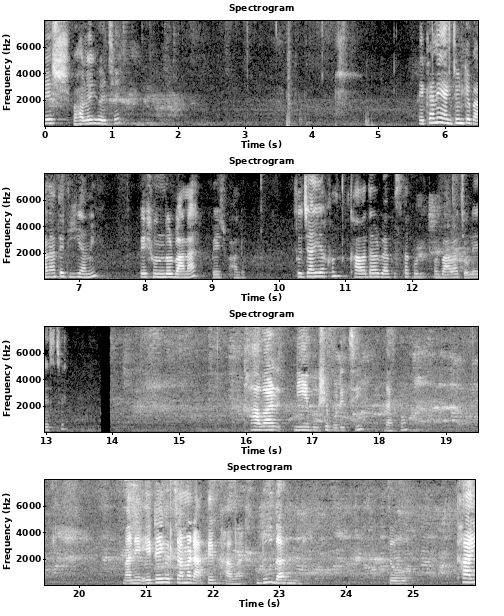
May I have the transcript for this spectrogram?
বেশ ভালোই হয়েছে। এখানে একজনকে বানাতে দিই আমি। বেশ সুন্দর বানায়, বেশ ভালো। তো যাই এখন খাওয়া দাওয়ার ব্যবস্থা করি। ওর বাবা চলে এসছে। খাবার নিয়ে বসে পড়েছি, দেখো। মানে এটাই হচ্ছে আমার রাতের খাবার, দুধ আর মুড়ি। তো খাই,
